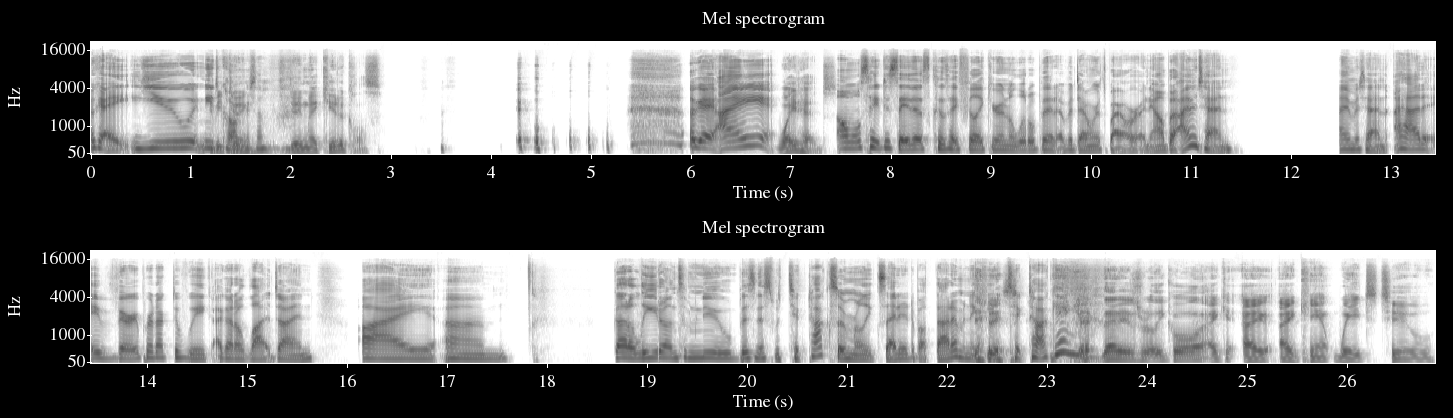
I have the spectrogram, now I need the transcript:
Okay, you need to calm doing, yourself. doing my cuticles. okay, I Whiteheads. almost hate to say this because I feel like you're in a little bit of a downward spiral right now, but I'm a 10. I'm a 10. I had a very productive week. I got a lot done. I um got a lead on some new business with TikTok, so I'm really excited about that. I'm going to keep is- TikToking. That, that is really cool. I, ca- I I can't wait to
